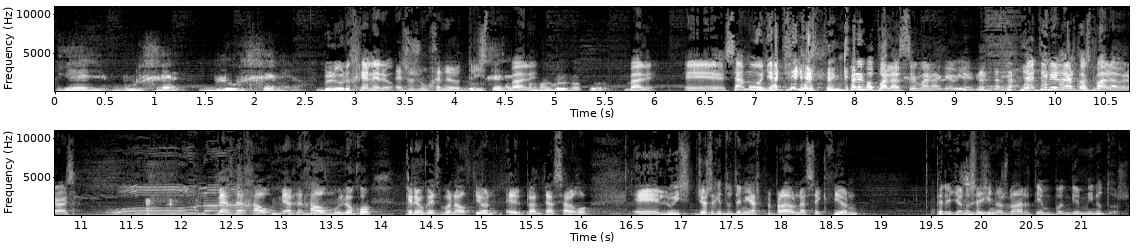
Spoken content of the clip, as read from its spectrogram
Y el burgen, blurgénero. Blurgénero. Eso es un género triste. Vale. como el grupo Blur. Vale. Eh, Samu, ya tienes encargo para la semana que viene. Ya tienes las dos palabras. Me has, dejado, me has dejado muy loco. Creo que es buena opción el plantearse algo. Eh, Luis, yo sé que tú tenías preparada una sección, pero yo no sé si nos va a dar tiempo en 10 minutos.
